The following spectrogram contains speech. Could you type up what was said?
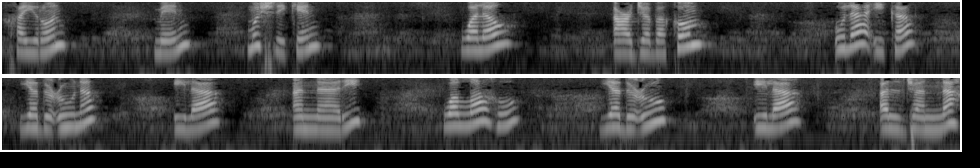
خير من مشرك ولو أعجبكم أولئك يدعون إلى النار والله يدعو إلى الجنة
